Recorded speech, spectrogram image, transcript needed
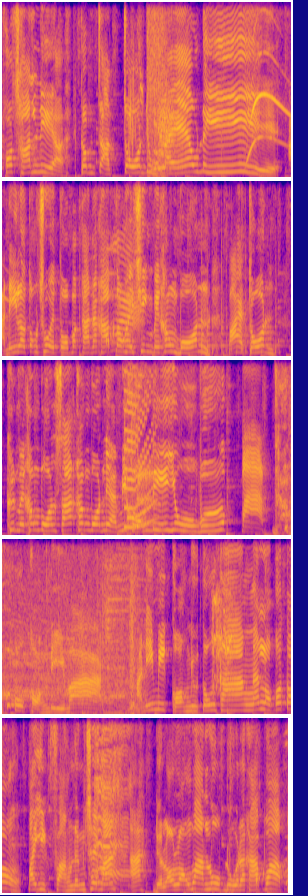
เพราะฉันเนี่ยกำจัดโจรอยู่แล้วดี อันนี้เราต้องช่วยตัวประกันนะครับ ต้องให้ชิ่งไปข้างบนไป้าโจรขึ้นไปข้างบนซะข้างบนเนี่ยมีของดีอยู่วืบปาบของดีมาก อันนี้มีกล่องอยู่ตรงกลางงั้นเราก็ต้องไปอีกฝั่งหนึ่งใช่ไหมอะเดี๋ยวเราลองวาดรูปดูนะครับ ว่าไป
